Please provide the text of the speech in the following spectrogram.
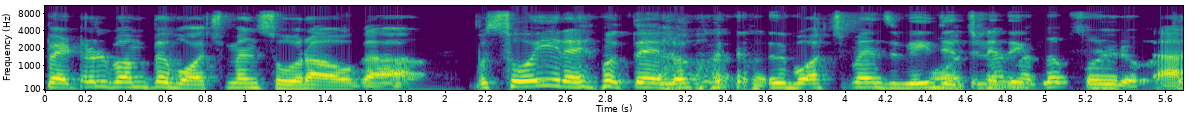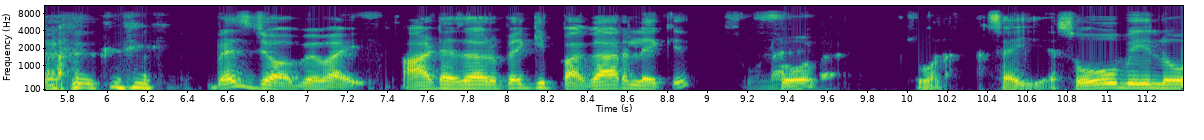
पेट्रोल पंप पे वॉचमैन सो रहा होगा। हाँ। वो सो ही रहे होते हैं लोग। वॉचमैन भी जितने मतलब सो ही रहे बेस्ट जॉब है। भाई। आठ हज़ार रुपए की पगार लेके सोना है। सोना। सही है सो भी लो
